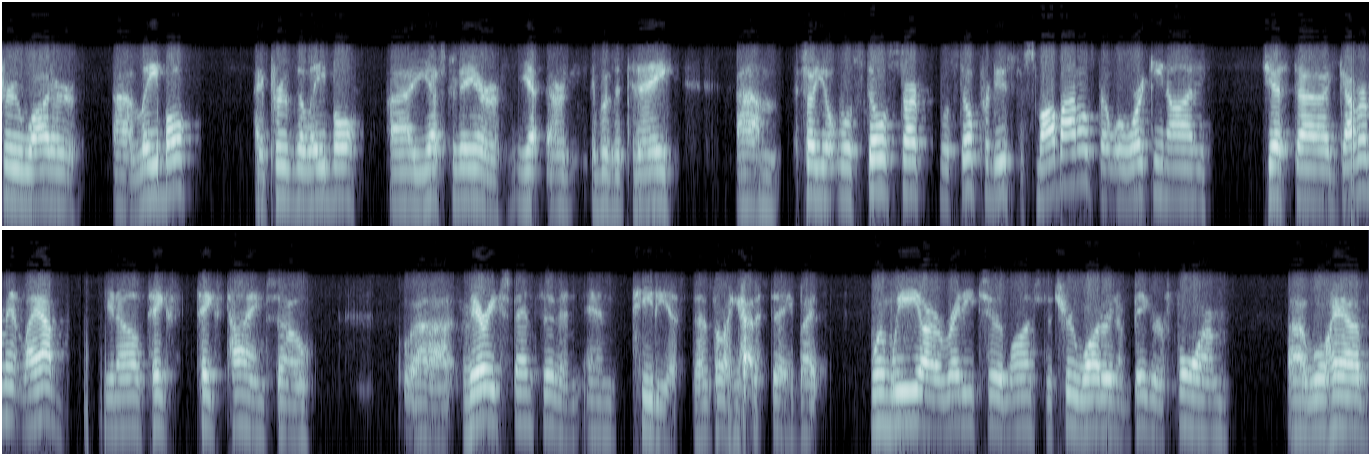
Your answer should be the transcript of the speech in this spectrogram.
True Water uh, label. I approved the label uh, yesterday, or yet, or was it today? Um, so you'll we'll still start. We'll still produce the small bottles, but we're working on just uh, government lab. You know, takes takes time. So uh, very expensive and, and tedious. That's all I got to say. But when we are ready to launch the True Water in a bigger form, uh, we'll have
